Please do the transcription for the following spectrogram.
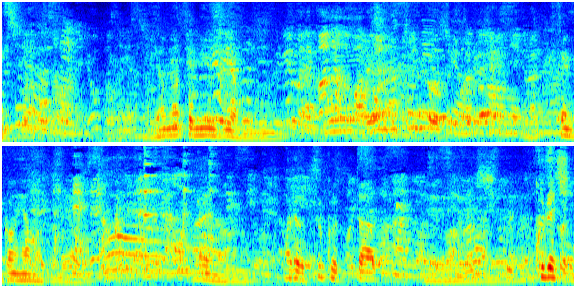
ーそうなん。だ大和ミュージアムに。大和ミュージアム。戦艦大和のやつああれのあのあれを作った、えー、呉市に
